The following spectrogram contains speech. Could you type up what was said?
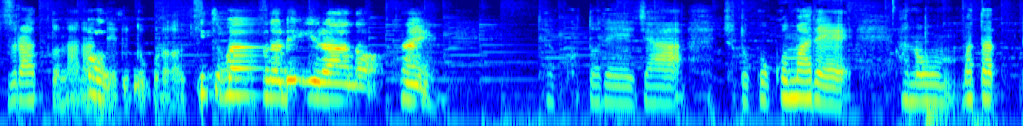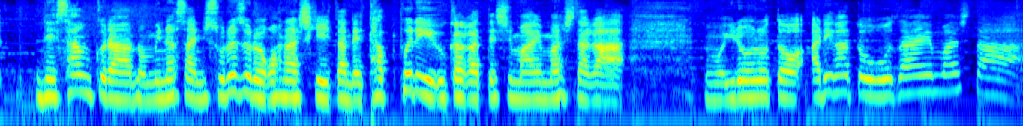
ずらっと並んでいるところが映ってい一ます。番のレギュラーの。はい。ということで、じゃあ、ちょっとここまで、あの、また、ね、サンクラーの皆さんにそれぞれお話聞いたんで、たっぷり伺ってしまいましたが、もういろいろとありがとうございました。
